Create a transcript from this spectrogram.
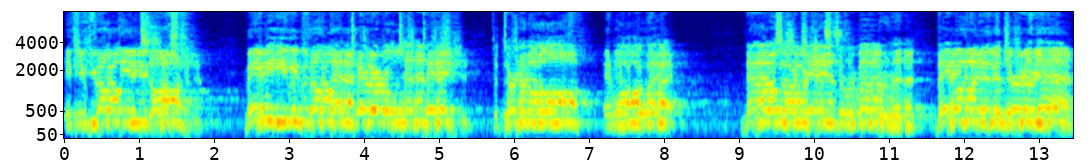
if you felt the exhaustion, maybe even felt that terrible temptation to turn it all off and walk away, now is our chance to remember that they might have been the jury then,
